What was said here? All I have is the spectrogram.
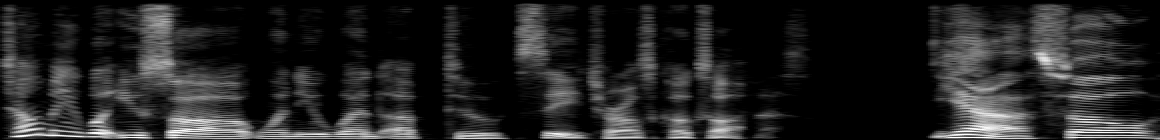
Tell me what you saw when you went up to see Charles Koch's office. Yeah, so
